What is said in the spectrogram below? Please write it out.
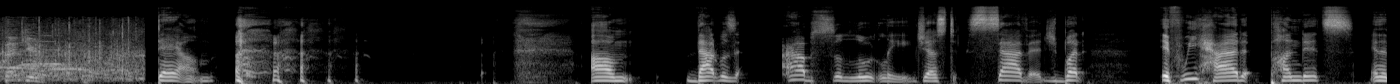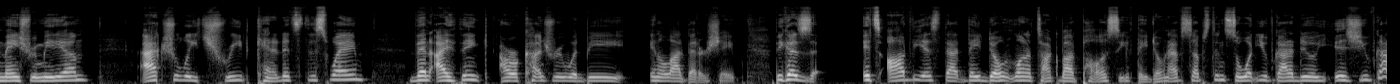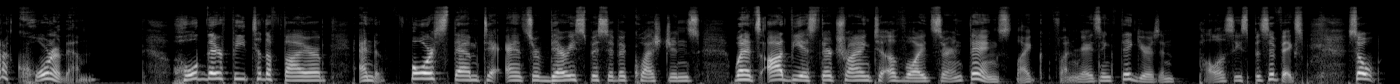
Thank you. Damn. um, that was absolutely just savage. But if we had pundits in the mainstream media actually treat candidates this way, then I think our country would be in a lot better shape. Because it's obvious that they don't want to talk about policy if they don't have substance. So, what you've got to do is you've got to corner them, hold their feet to the fire, and force them to answer very specific questions when it's obvious they're trying to avoid certain things, like fundraising figures and policy specifics. So,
